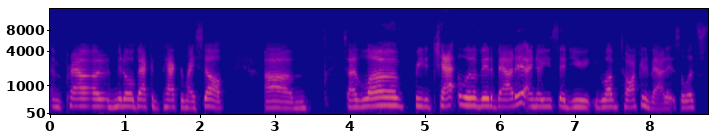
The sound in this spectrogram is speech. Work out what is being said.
am proud middle back of the packer myself. Um so I'd love for you to chat a little bit about it. I know you said you, love talking about it, so let's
